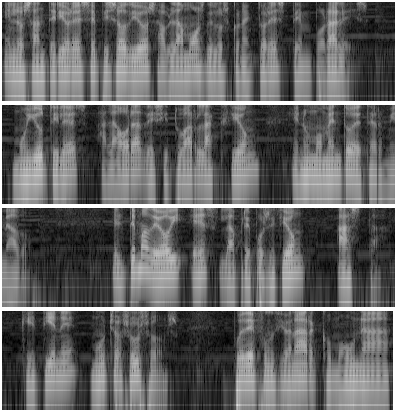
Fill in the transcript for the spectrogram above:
En los anteriores episodios hablamos de los conectores temporales, muy útiles a la hora de situar la acción en un momento determinado. El tema de hoy es la preposición hasta, que tiene muchos usos. Puede funcionar como una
